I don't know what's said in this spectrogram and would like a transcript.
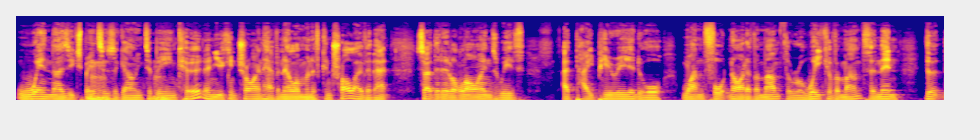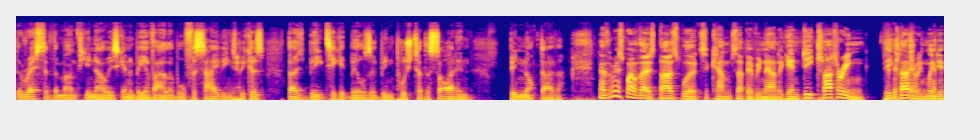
when those expenses mm. are going to be mm. incurred and you can try and have an element of control over that so that it aligns with a pay period or one fortnight of a month or a week of a month and then the, the rest of the month you know is going to be available for savings because those big ticket bills have been pushed to the side and been knocked over. Now there is one of those buzzwords that comes up every now and again: decluttering. Decluttering. when you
